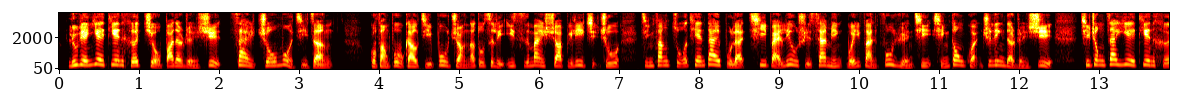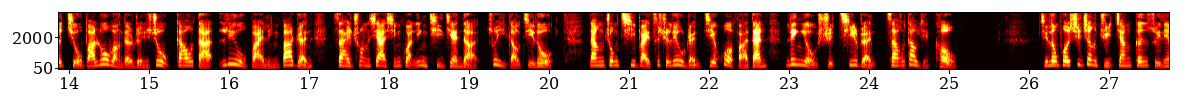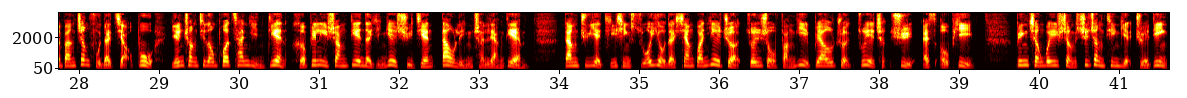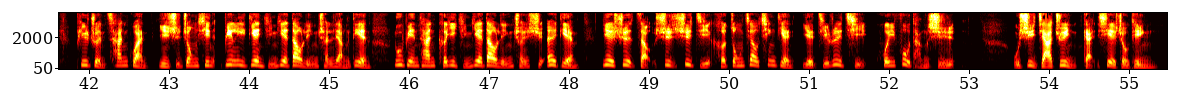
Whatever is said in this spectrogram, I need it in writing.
榴莲夜店和酒吧的人士在周末激增。国防部高级部长纳杜斯里伊斯麦沙比利指出，警方昨天逮捕了七百六十三名违反复原期行动管制令的人士，其中在夜店和酒吧落网的人数高达六百零八人，在创下行管令期间的最高纪录。当中七百四十六人接获罚单，另有十七人遭到掩扣。吉隆坡市政局将跟随联邦政府的脚步，延长吉隆坡餐饮店和便利商店的营业时间到凌晨两点。当局也提醒所有的相关业者遵守防疫标准作业程序 SOP。槟城威省市政厅也决定批准餐馆、饮食中心、便利店营业到凌晨两点，路边摊可以营业到凌晨十二点。夜市、早市、市集和宗教庆典也即日起恢复堂食。我是嘉俊，感谢收听。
